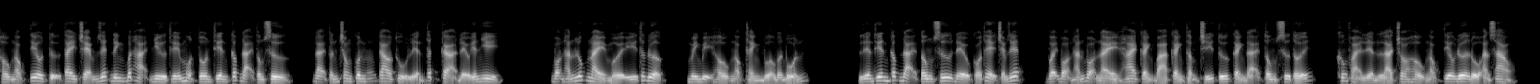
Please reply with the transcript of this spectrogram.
hầu ngọc tiêu tự tay chém giết đinh bất hại như thế một tôn thiên cấp đại tông sư, đại tấn trong quân cao thủ liền tất cả đều yên nhi bọn hắn lúc này mới ý thức được, mình bị hầu ngọc thành đùa bận bốn. Liền thiên cấp đại tông sư đều có thể chém giết, vậy bọn hắn bọn này hai cảnh, ba cảnh, thậm chí tứ cảnh đại tông sư tới, không phải liền là cho hầu ngọc tiêu đưa đồ ăn sao?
